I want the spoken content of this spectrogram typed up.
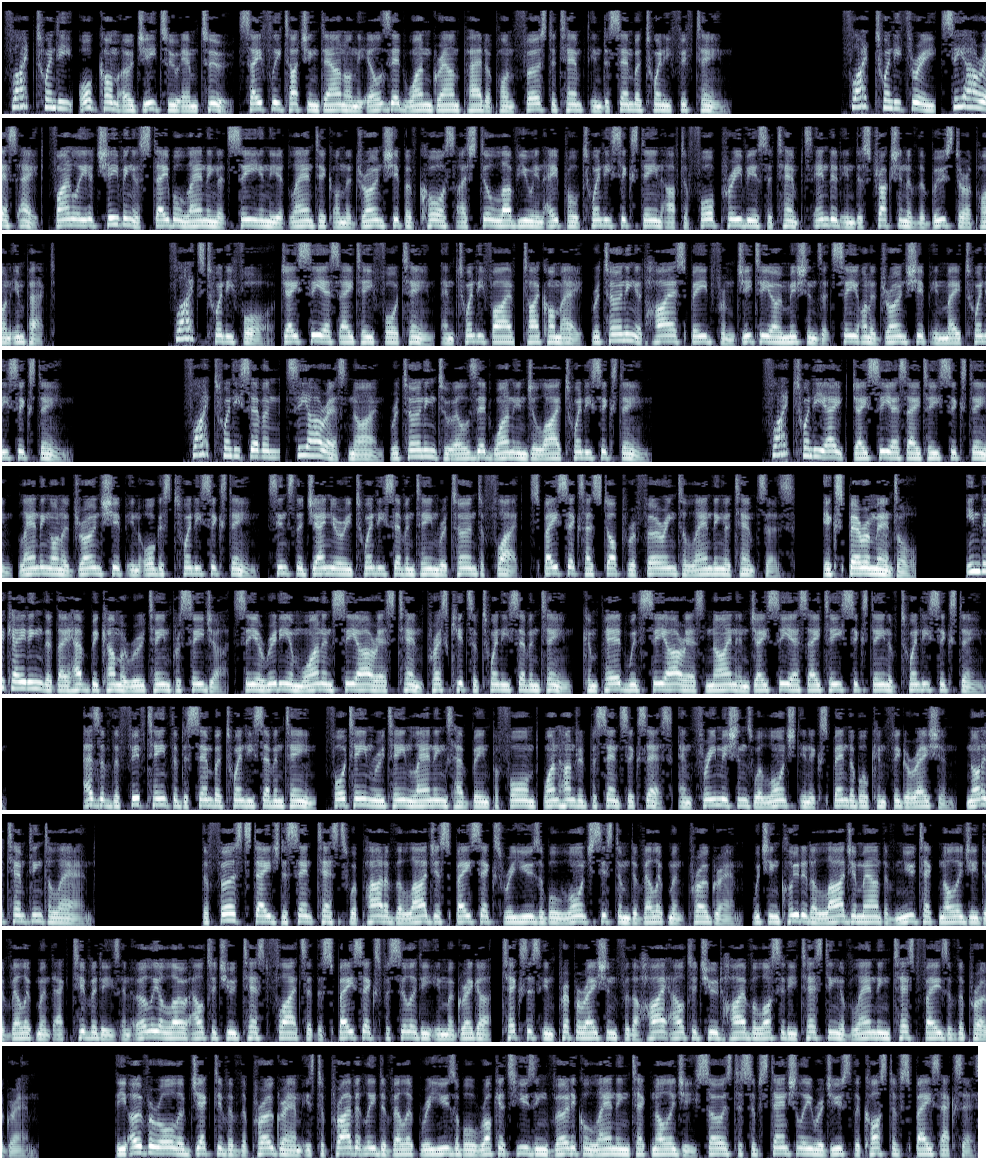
Flight 20 Orbcomm OG2M2 safely touching down on the LZ-1 ground pad upon first attempt in December 2015. Flight 23 CRS-8 finally achieving a stable landing at sea in the Atlantic on the drone ship Of Course I Still Love You in April 2016 after four previous attempts ended in destruction of the booster upon impact. Flights 24 JCSAT-14 and 25 Thaicom 8 returning at higher speed from GTO missions at sea on a drone ship in May 2016. Flight 27 CRS-9 returning to LZ-1 in July 2016. Flight 28 JCSAT-16 landing on a drone ship in August 2016. Since the January 2017 return to flight, SpaceX has stopped referring to landing attempts as experimental indicating that they have become a routine procedure see Iridium 1 and CRS-10 press kits of 2017, compared with CRS-9 and JCSAT-16 of 2016. As of 15 December 2017, 14 routine landings have been performed 100% success and three missions were launched in expendable configuration, not attempting to land. The first stage descent tests were part of the larger SpaceX Reusable Launch System Development Program, which included a large amount of new technology development activities and earlier low-altitude test flights at the SpaceX facility in McGregor, Texas in preparation for the high-altitude high-velocity testing of landing test phase of the program. The overall objective of the program is to privately develop reusable rockets using vertical landing technology so as to substantially reduce the cost of space access.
